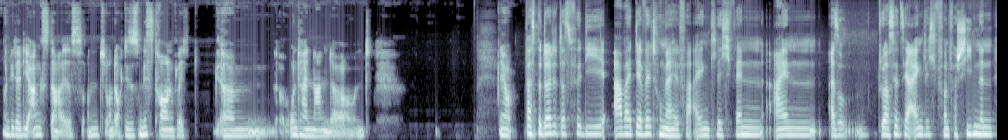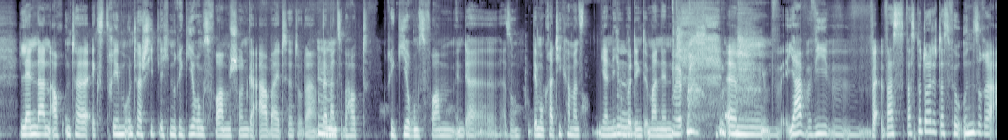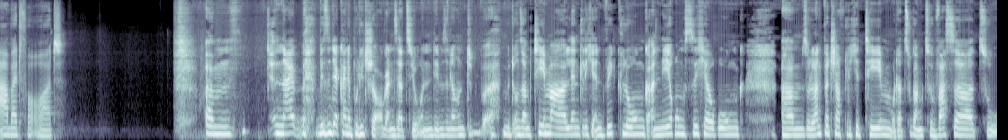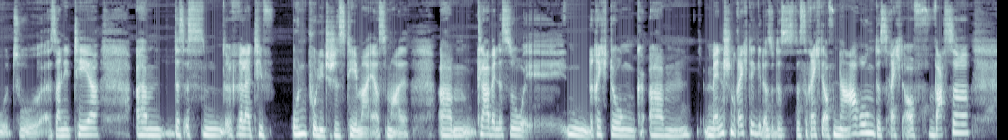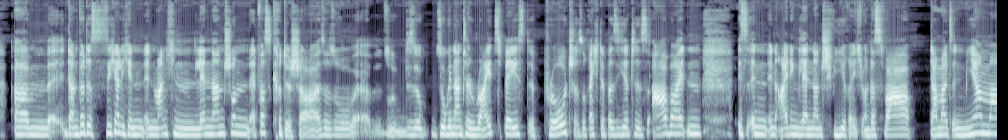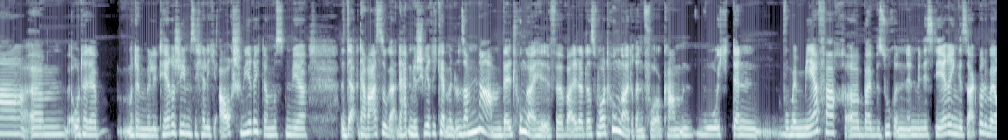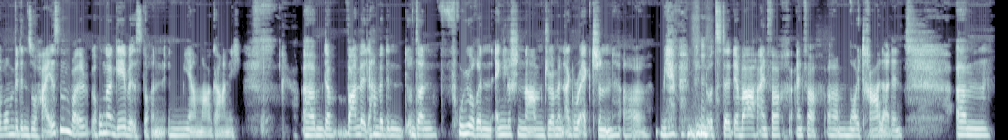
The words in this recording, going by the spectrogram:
und wieder die Angst da ist und, und auch dieses Misstrauen vielleicht ähm, untereinander und ja. Was bedeutet das für die Arbeit der Welthungerhilfe eigentlich, wenn ein, also du hast jetzt ja eigentlich von verschiedenen Ländern auch unter extrem unterschiedlichen Regierungsformen schon gearbeitet oder mhm. wenn man es überhaupt Regierungsformen in der, also Demokratie kann man es ja nicht mhm. unbedingt immer nennen. Ja, ähm, ja wie, was, was bedeutet das für unsere Arbeit vor Ort? Ähm, Nein, wir sind ja keine politische Organisation in dem Sinne. Und äh, mit unserem Thema ländliche Entwicklung, Ernährungssicherung, ähm, so landwirtschaftliche Themen oder Zugang zu Wasser, zu, zu Sanitär, ähm, das ist ein relativ unpolitisches Thema erstmal. Ähm, klar, wenn es so in Richtung ähm, Menschenrechte geht, also das, das Recht auf Nahrung, das Recht auf Wasser, ähm, dann wird es sicherlich in, in manchen Ländern schon etwas kritischer. Also so, äh, so diese sogenannte Rights-Based Approach, also rechtebasiertes Arbeiten, ist in, in einigen Ländern schwierig. Und das war damals in Myanmar ähm, unter der unter dem Militärregime sicherlich auch schwierig. Da mussten wir, da, da war es sogar, da hatten wir Schwierigkeiten mit unserem Namen, Welthungerhilfe, weil da das Wort Hunger drin vorkam. Und wo ich denn, wo mir mehrfach äh, bei Besuch in, in Ministerien gesagt wurde, warum wir denn so heißen, weil Hunger gäbe es doch in, in Myanmar gar nicht. Ähm, da waren wir, haben wir den, unseren früheren englischen Namen German Agro-Action äh, mehr benutzt. Der war einfach, einfach ähm, neutraler, denn ähm,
